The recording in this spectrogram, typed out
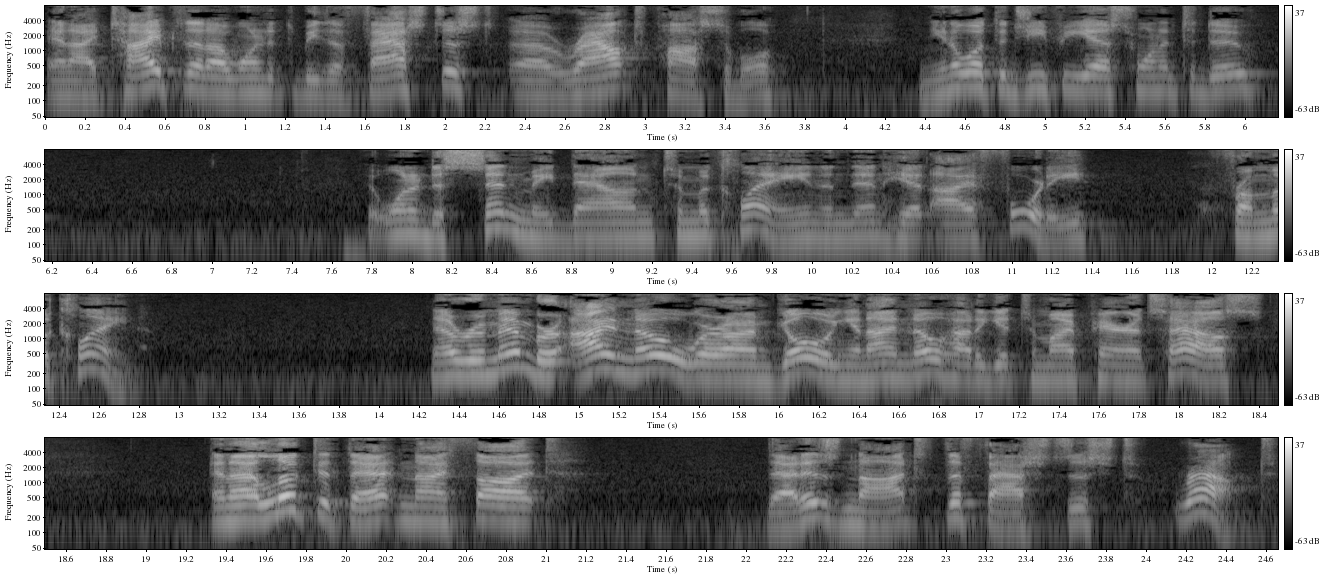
And I typed that I wanted it to be the fastest uh, route possible. And you know what the GPS wanted to do? It wanted to send me down to McLean and then hit I 40 from McLean. Now remember, I know where I'm going and I know how to get to my parents' house. And I looked at that and I thought, that is not the fastest route.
